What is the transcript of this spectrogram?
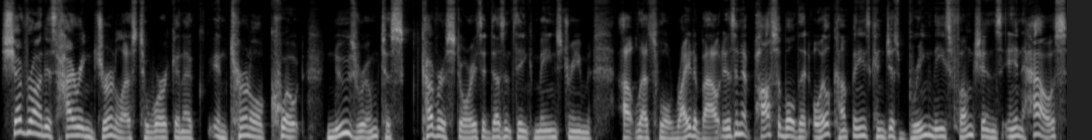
Chevron is hiring journalists to work in an internal quote newsroom to cover stories it doesn't think mainstream outlets will write about. Isn't it possible that oil companies can just bring these functions in house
